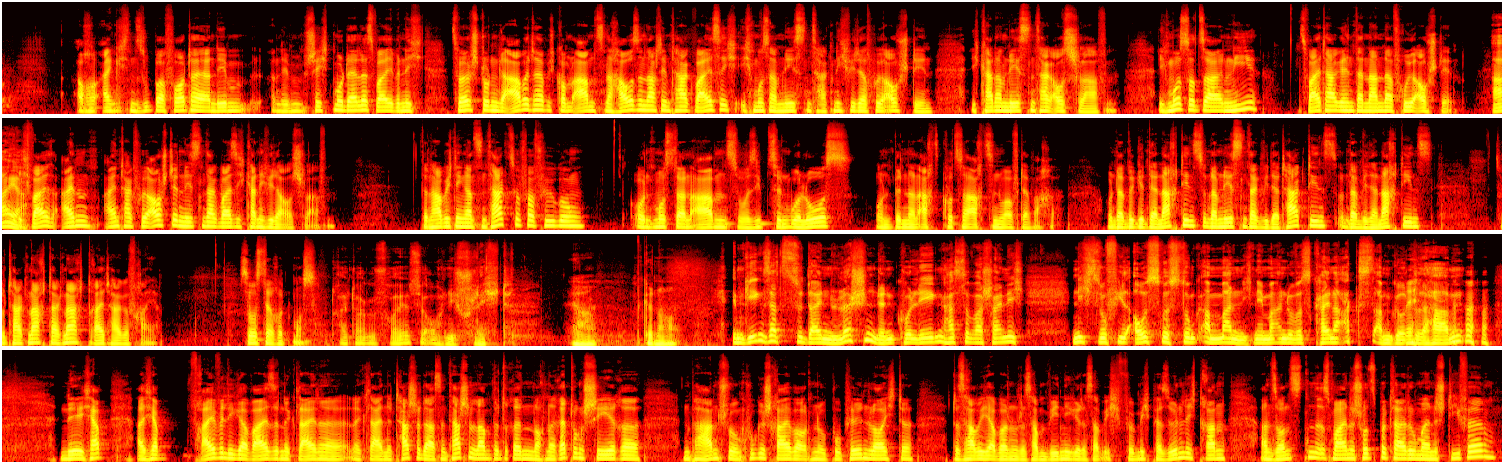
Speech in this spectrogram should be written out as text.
auch eigentlich ein super Vorteil an dem, an dem Schichtmodell ist, weil wenn ich zwölf Stunden gearbeitet habe, ich komme abends nach Hause nach dem Tag, weiß ich, ich muss am nächsten Tag nicht wieder früh aufstehen. Ich kann am nächsten Tag ausschlafen. Ich muss sozusagen nie zwei Tage hintereinander früh aufstehen. Ah ja. Ich weiß, einen, einen Tag früh aufstehen, nächsten Tag weiß ich, kann ich wieder ausschlafen. Dann habe ich den ganzen Tag zur Verfügung und muss dann abends so 17 Uhr los und bin dann acht, kurz nach 18 Uhr auf der Wache. Und dann beginnt der Nachtdienst und am nächsten Tag wieder Tagdienst und dann wieder Nachtdienst. So Tag, Nacht, Tag, Nacht, drei Tage frei. So ist der Rhythmus. Drei Tage frei ist ja auch nicht schlecht. Ja, genau. Im Gegensatz zu deinen löschenden Kollegen hast du wahrscheinlich nicht so viel Ausrüstung am Mann. Ich nehme an, du wirst keine Axt am Gürtel nee. haben. nee, ich habe also ich habe freiwilligerweise eine kleine, eine kleine Tasche, da ist eine Taschenlampe drin, noch eine Rettungsschere, ein paar Handschuhe, ein Kugelschreiber und eine Pupillenleuchte. Das habe ich aber nur, das haben wenige, das habe ich für mich persönlich dran. Ansonsten ist meine Schutzbekleidung meine Stiefel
